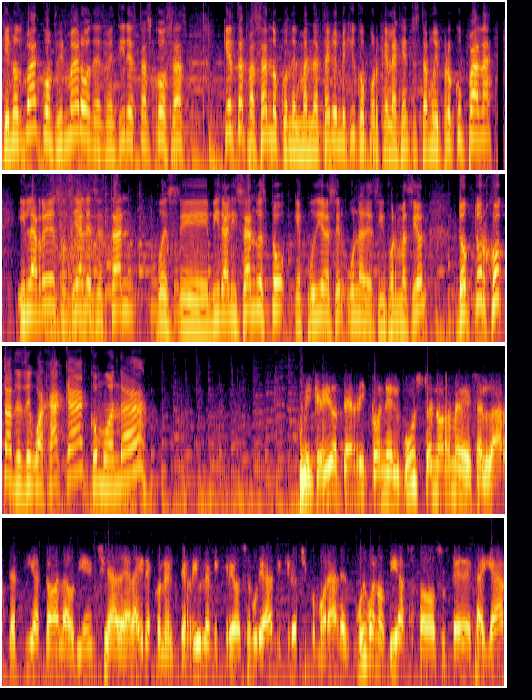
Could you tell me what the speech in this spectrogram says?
que nos va a confirmar o desmentir estas cosas. ¿Qué está pasando con el mandatario en México? Porque la gente está muy preocupada y las redes sociales están pues eh, viralizando esto que pudiera ser una desinformación. Doctor J desde Oaxaca, ¿cómo anda? Mi querido Terry, con el gusto enorme de saludarte a ti, a toda la audiencia de Al Aire con el terrible, mi querido Seguridad, mi querido Chico Morales. Muy buenos días a todos ustedes allá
